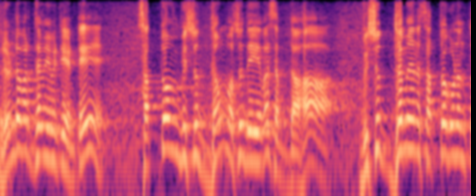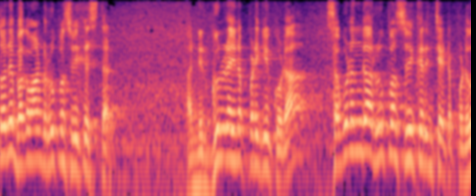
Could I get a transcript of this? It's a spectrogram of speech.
రెండవ అర్థం ఏమిటి అంటే సత్వం విశుద్ధం వసుదేవ శబ్ద. విశుద్ధమైన సత్వగుణంతోనే భగవానుడు రూపం స్వీకరిస్తాడు. ఆ నిర్గుణుడైనప్పటికీ కూడా సగుణంగా రూపం స్వీకరించేటప్పుడు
